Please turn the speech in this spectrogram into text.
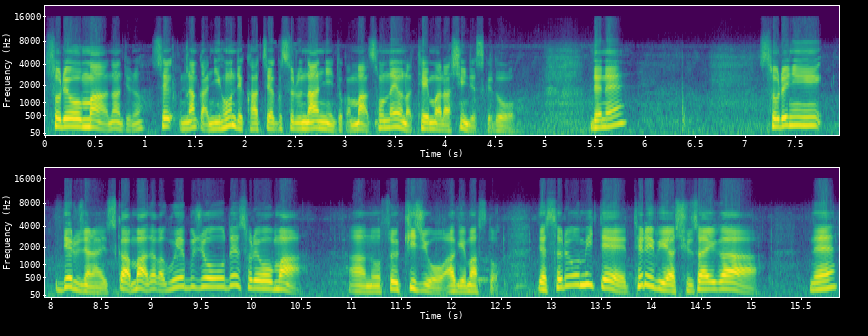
それをまあなんていうの？せなんか日本で活躍する何人とかまあそんなようなテーマらしいんですけどでねそれに出るじゃないですか。まあだからウェブ上でそれをまああのそういう記事を上げますと。でそれを見てテレビや取材がね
